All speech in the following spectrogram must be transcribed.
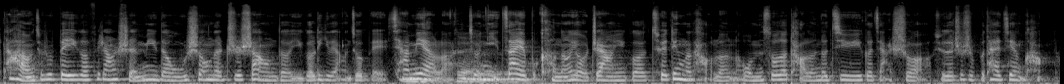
他好像就是被一个非常神秘的无声的至上的一个力量就被掐灭了。就你再也不可能有这样一个确定的讨论了。我们所有的讨论都基于一个假设，我觉得这是不太健康的。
